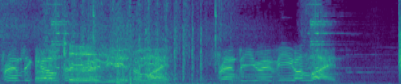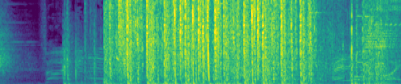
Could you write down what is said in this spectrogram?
Friendly counter uh, Counter UAV is online. Friendly UAV online. Ready to deploy.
